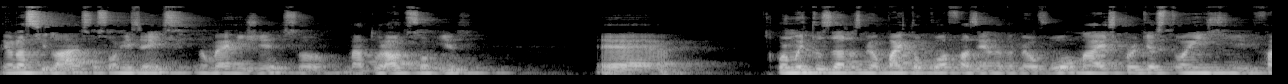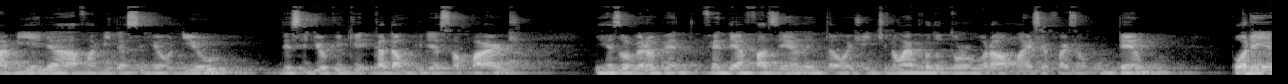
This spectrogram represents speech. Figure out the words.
Eu nasci lá, sou sorrisense, no RG, sou natural de Sorriso. É... Por muitos anos meu pai tocou a fazenda do meu avô, mas por questões de família, a família se reuniu decidiu que cada um queria a sua parte e resolveram vender a fazenda. Então a gente não é produtor rural mais já faz algum tempo, porém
